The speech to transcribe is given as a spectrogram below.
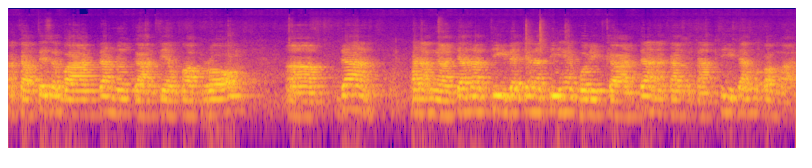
นะครับเทศบาลดำเนินการเตรียมความพร้อมด้านพนักงานเจ้าหน้าที่และเจ้าหน้าที่ให้บริการด้านอาคารสถานที่ด้านงบประมาณ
